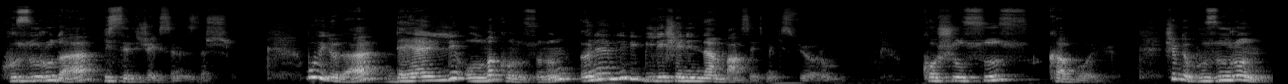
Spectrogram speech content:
huzuru da hissedeceksinizdir. Bu videoda değerli olma konusunun önemli bir bileşeninden bahsetmek istiyorum. Koşulsuz kabul. Şimdi huzurun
